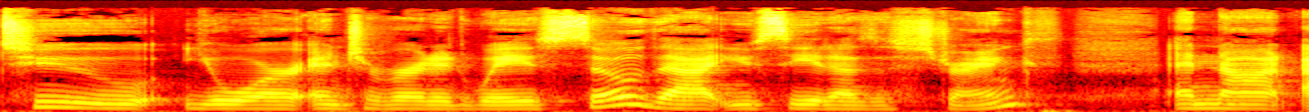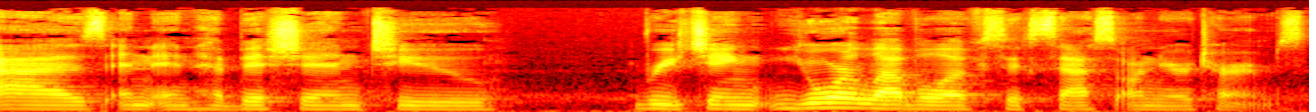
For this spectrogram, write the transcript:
to your introverted ways so that you see it as a strength and not as an inhibition to reaching your level of success on your terms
